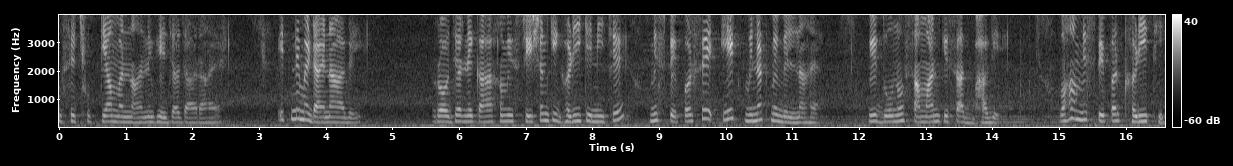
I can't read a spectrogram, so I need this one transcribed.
उसे छुट्टियाँ मनाने भेजा जा रहा है। इतने में डायना आ गई। रॉजर ने कहा, हमें स्टेशन की घड़ी के नीचे मिस पेपर से एक मिनट में मिलना है। वे दोनों सामान के साथ भागे। वहाँ मिस पेपर खड़ी थी।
